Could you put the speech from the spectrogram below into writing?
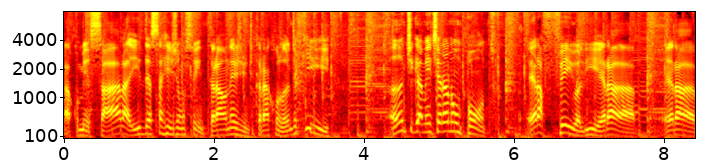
a começar aí dessa região central, né, gente? Cracolândia que antigamente era num ponto, era feio ali, era era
